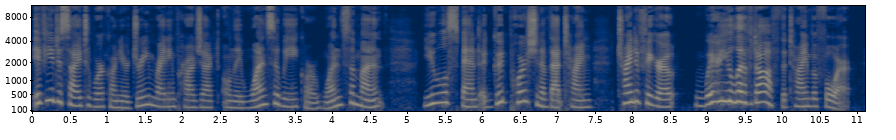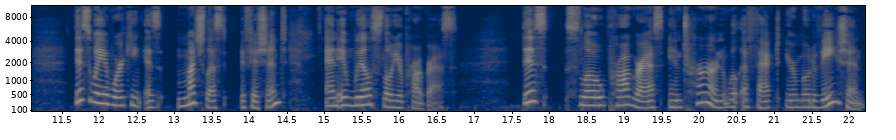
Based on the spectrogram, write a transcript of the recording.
If you decide to work on your dream writing project only once a week or once a month, you will spend a good portion of that time trying to figure out where you left off the time before. This way of working is much less efficient and it will slow your progress. This slow progress in turn will affect your motivation.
